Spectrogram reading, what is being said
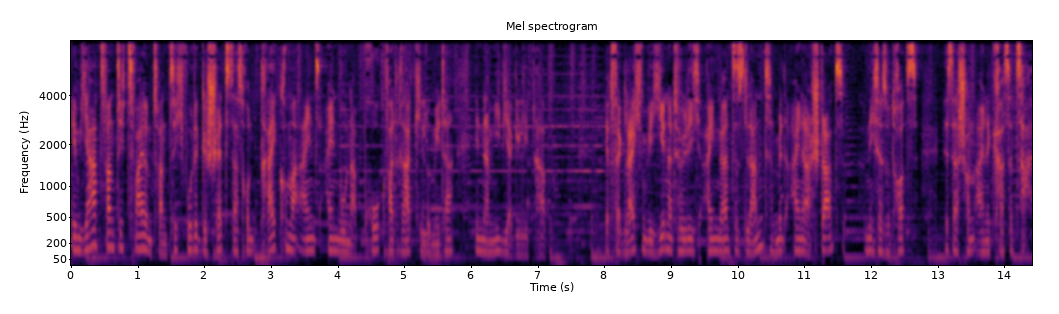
im Jahr 2022 wurde geschätzt, dass rund 3,1 Einwohner pro Quadratkilometer in Namibia gelebt haben. Jetzt vergleichen wir hier natürlich ein ganzes Land mit einer Stadt. Nichtsdestotrotz ist das schon eine krasse Zahl.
